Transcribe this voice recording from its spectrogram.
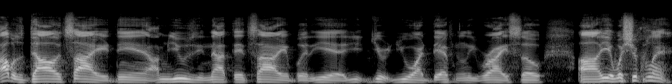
I was dog tired. Then I'm usually not that tired, but yeah, you you you are definitely right. So, uh, yeah, what's your plan?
